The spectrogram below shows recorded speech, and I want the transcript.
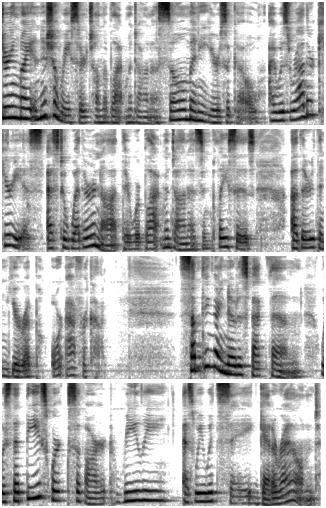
During my initial research on the Black Madonna so many years ago, I was rather curious as to whether or not there were Black Madonnas in places other than Europe or Africa. Something I noticed back then was that these works of art really, as we would say, get around.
